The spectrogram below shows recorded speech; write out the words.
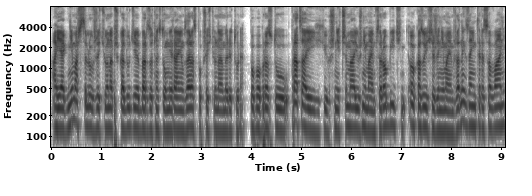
A jak nie masz celu w życiu, na przykład ludzie bardzo często umierają zaraz po przejściu na emeryturę, bo po prostu praca ich już nie trzyma, już nie mają co robić, okazuje się, że nie mają żadnych zainteresowań,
